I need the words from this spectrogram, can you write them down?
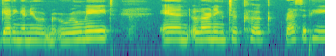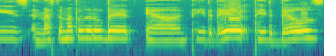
getting a new roommate, and learning to cook recipes and mess them up a little bit and pay the bill, pay the bills,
